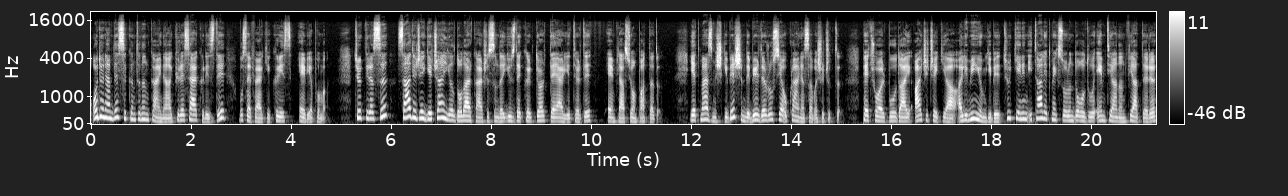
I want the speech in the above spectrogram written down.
O dönemde sıkıntının kaynağı küresel krizdi, bu seferki kriz ev yapımı. Türk lirası sadece geçen yıl dolar karşısında %44 değer yitirdi, enflasyon patladı. Yetmezmiş gibi şimdi bir de Rusya-Ukrayna savaşı çıktı. Petrol, buğday, ayçiçek yağı, alüminyum gibi Türkiye'nin ithal etmek zorunda olduğu emtianın fiyatları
